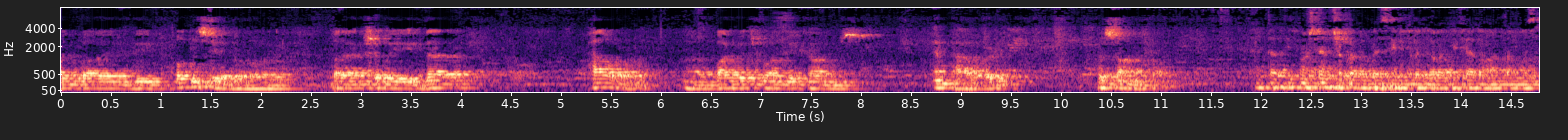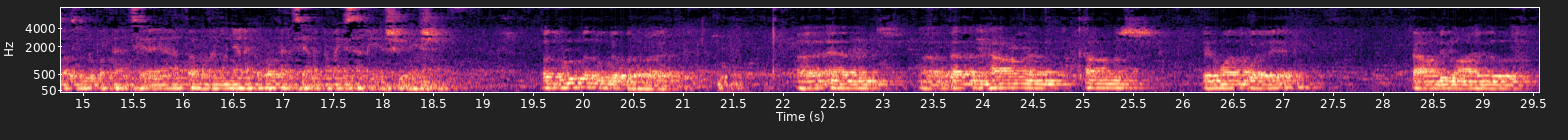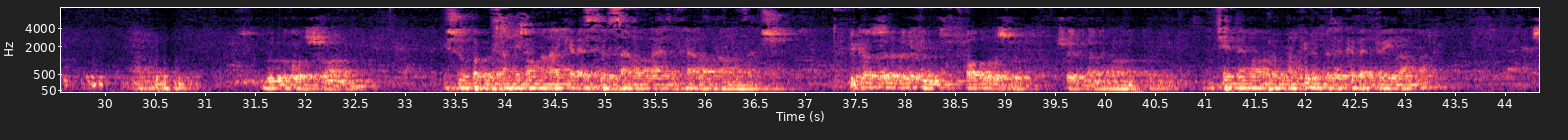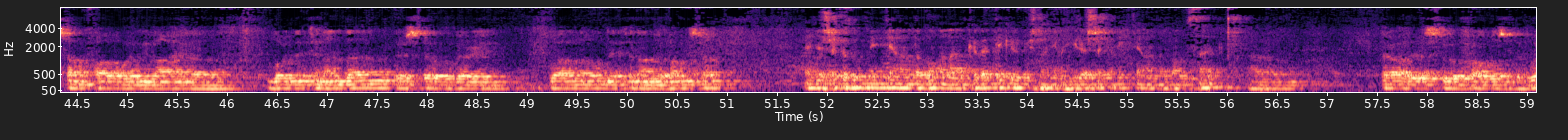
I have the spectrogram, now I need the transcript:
being by the potency of the Lord, but actually that power uh, by which one becomes empowered, personified. Tehát itt most nem csak arról beszélünk, hogy valaki fel van hatalmazva az úr potenciájától, hanem hogy ennek a potenciálnak a megszemélyesülése. But Rupa Bhagavati. Uh, and uh, that empowerment comes in what way? Down the line of Rupa Goswami. És Rupa Goswami vonalán keresztül le ez a felhatalmazás. Because there are different followers of Chaitanya. Csétany Mahaprabhunak különböző követői vannak. Some follow in the line of Lord Nityananda. They're still very well known, Nityananda Vamsa. Egyesek az úr Nityananda vonalán követik, ők is nagyon híresek a Nityananda Vamszák. Um, there are others who are followers of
